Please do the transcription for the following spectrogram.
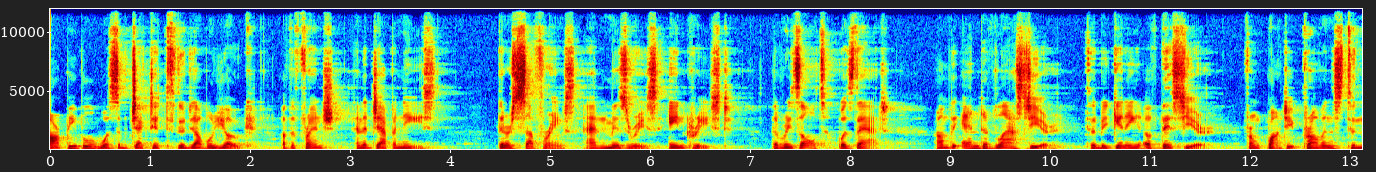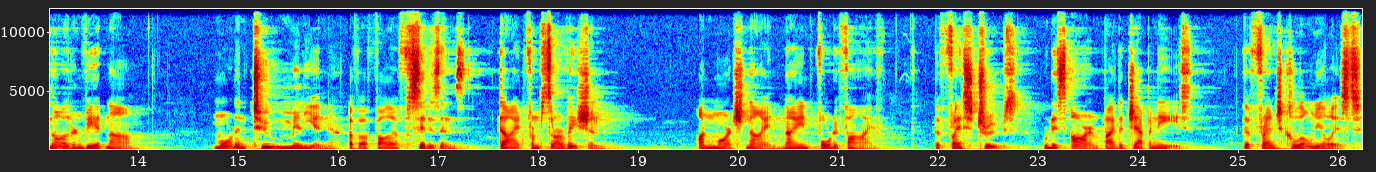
our people were subjected to the double yoke of the French and the Japanese. Their sufferings and miseries increased. The result was that, from the end of last year to the beginning of this year, from Quang Tri province to northern Vietnam, more than 2 million of our fellow citizens died from starvation. On March 9, 1945, the French troops were disarmed by the Japanese. The French colonialists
